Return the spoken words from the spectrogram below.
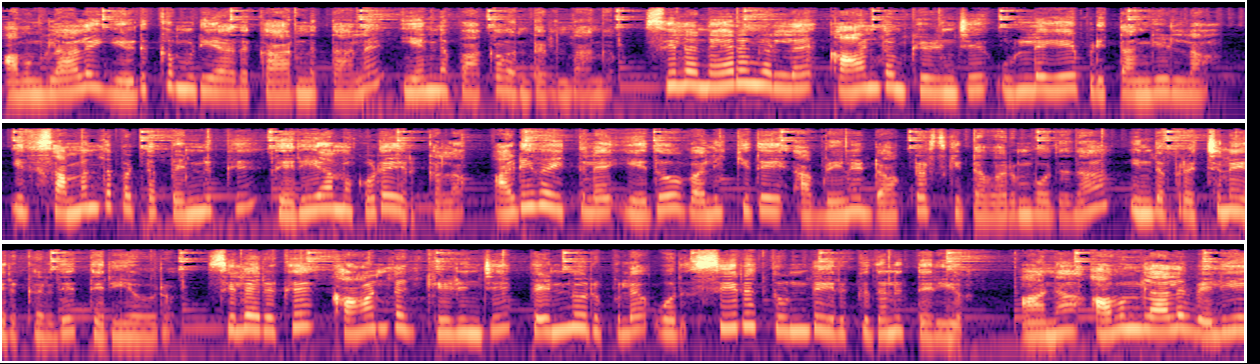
அவங்களால எடுக்க முடியாத காரணத்தால என்ன பார்க்க வந்திருந்தாங்க. சில நேரங்கள்ல காண்டம் கிழிஞ்சு உள்ளேயே இப்படி தங்கிடலாம். இது சம்பந்தப்பட்ட பெண்ணுக்கு தெரியாம கூட இருக்கலாம். அடி வயிற்றுல ஏதோ வலிக்குதே அப்படின்னு டாக்டர்ஸ் கிட்ட வரும்போது தான் இந்த பிரச்சனை இருக்கிறதே தெரிய வரும். சிலருக்கு காண்டம் கிழிஞ்சு பெண்ணுறுப்புல ஒரு சிறு துண்டு இருக்குதுன்னு தெரியும். ஆனா அவங்களால வெளியே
